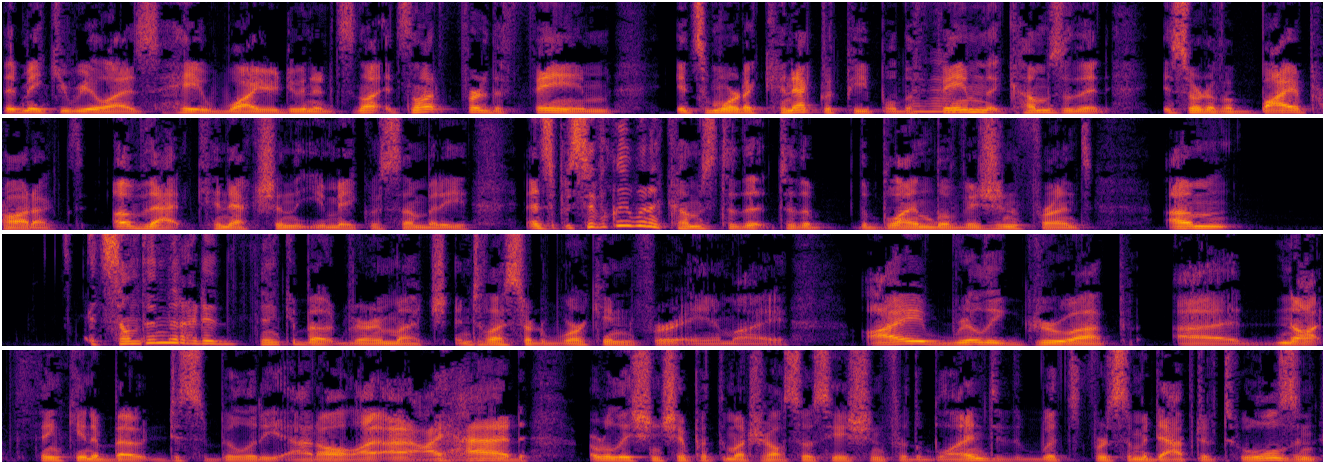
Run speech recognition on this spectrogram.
that make you realize, hey, why you're doing it. It's not it's not for the fame. It's more to connect with people. The fame that comes with it is sort of a byproduct of that connection that you make with somebody. And specifically when it comes to the to the, the blind low vision front, um, it's something that I didn't think about very much until I started working for AMI. I really grew up uh, not thinking about disability at all. I, I, I had a relationship with the Montreal Association for the Blind with for some adaptive tools and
